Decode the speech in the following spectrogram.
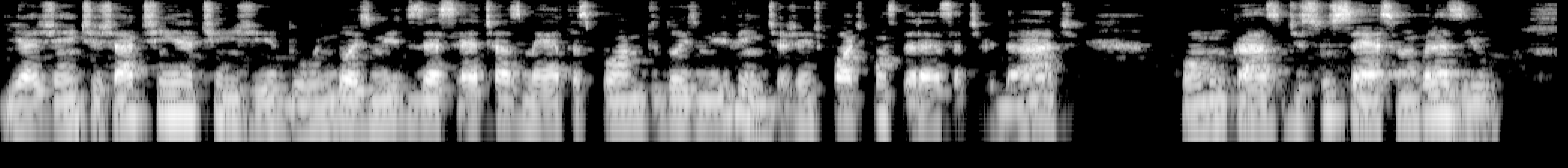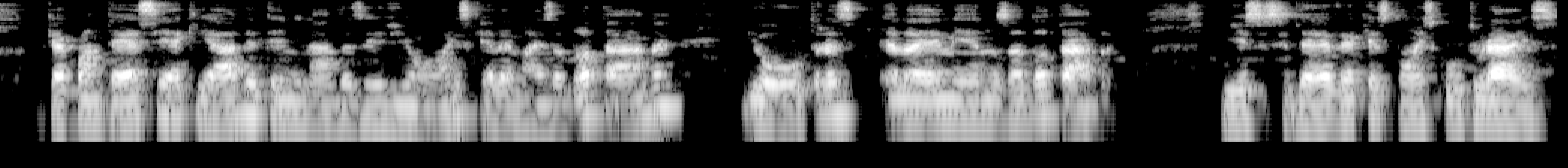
e a gente já tinha atingido em 2017 as metas para o ano de 2020. A gente pode considerar essa atividade como um caso de sucesso no Brasil. O que acontece é que há determinadas regiões que ela é mais adotada e outras ela é menos adotada. Isso se deve a questões culturais.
